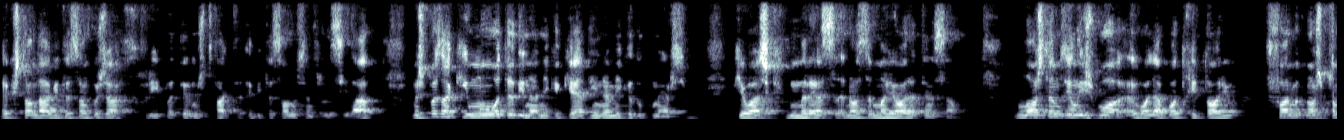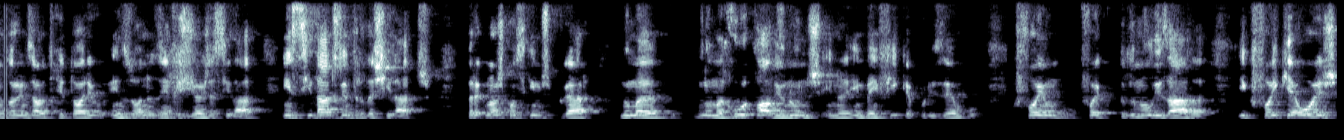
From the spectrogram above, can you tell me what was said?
a questão da habitação que eu já referi para termos de facto habitação no centro da cidade, mas depois há aqui uma outra dinâmica que é a dinâmica do comércio, que eu acho que merece a nossa maior atenção. Nós estamos em Lisboa a olhar para o território de forma que nós possamos organizar o território em zonas, em regiões da cidade, em cidades dentro das cidades, para que nós conseguimos pegar numa, numa rua Cláudio Nunes, em Benfica, por exemplo, que foi, um, foi pedonalizada e que foi, que é hoje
